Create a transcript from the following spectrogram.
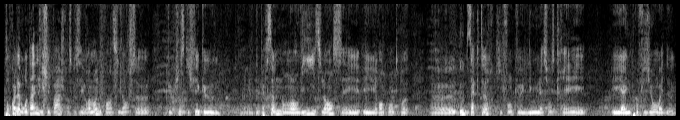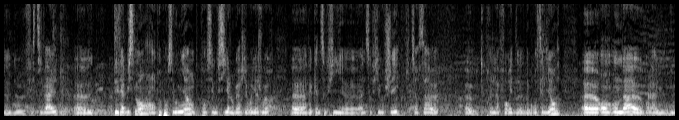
pourquoi la Bretagne? Je sais pas, je pense que c'est vraiment une coïncidence, quelque chose qui fait que des personnes ont envie, se lancent et, rencontrent euh, d'autres acteurs qui font que l'émulation se crée et, a une profusion de, festivals, euh, d'établissements. On peut penser au mien, on peut penser aussi à l'auberge des voyageurs euh, avec Anne-Sophie Anne Hocher qui tient ça tout près de la forêt de, de Brocéliande. On, a voilà, une,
